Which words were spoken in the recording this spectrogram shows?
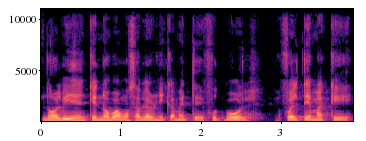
No olviden que no vamos a hablar únicamente de fútbol. Fue el tema que,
